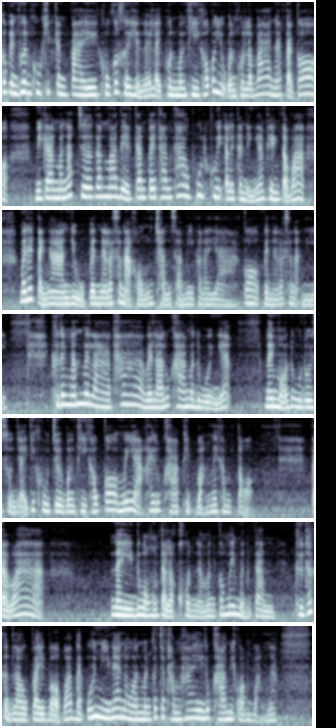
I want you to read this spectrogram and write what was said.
ก็เป็นเพื่อนคู่คิดกันไป ครูก็เคยเห็นหลาย ๆ คนบางทีเขาก็อยู่กันคนละบ้านนะ แต่ก็มีการมานัดเจอกันมาเดทกันไปทานข้าวพูดคุยอะไรกันอย่างเงี้ยเพียงแต่ว่าไม่ได้แต่งงานอยู่เป็นในลักษณะของฉันสามีภรรยาก็เป็นในลักษณะนี้ คือดังนั้นเวลาถ้าเวลาลูกค้ามาดูอย่างเงี้ยในหมอดูโดยส่วนใหญ่ที่ครูเจอบางทีเขาก็ไม่อยากให้ลูกค้าผิดหวังในคำตอบ แต่ว่าในดวงของแต่ละคนน่ะมันก็ไม่เหมือนกัน คือถ้าเกิดเราไปบอกว่าแบบอุ้ยมีแน่นอนมันก็จะทำให้ลูกค้ามีความหวังนะ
